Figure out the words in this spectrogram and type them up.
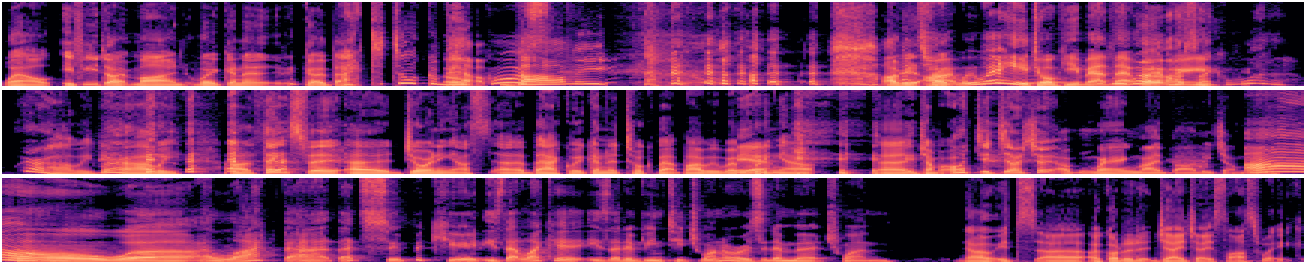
Well, if you don't mind, we're gonna go back to talk about. Barbie. I mean, That's right. I, we were here talking about we that, were- I was like, what? Where are we? Where are we? uh, thanks for uh, joining us uh, back. We're going to talk about Barbie. We're Yeah. putting out uh, jumper. Oh, did, did I show? I'm wearing my Barbie jumper. Oh, uh, I like that. That's super cute. Is that like a is that a vintage one or is it a merch one? no, it's. Uh, I got it at JJ's last week.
